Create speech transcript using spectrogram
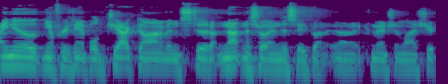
I know, you know, for example, Jack Donovan stood, not necessarily on this stage, but on a convention last year,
